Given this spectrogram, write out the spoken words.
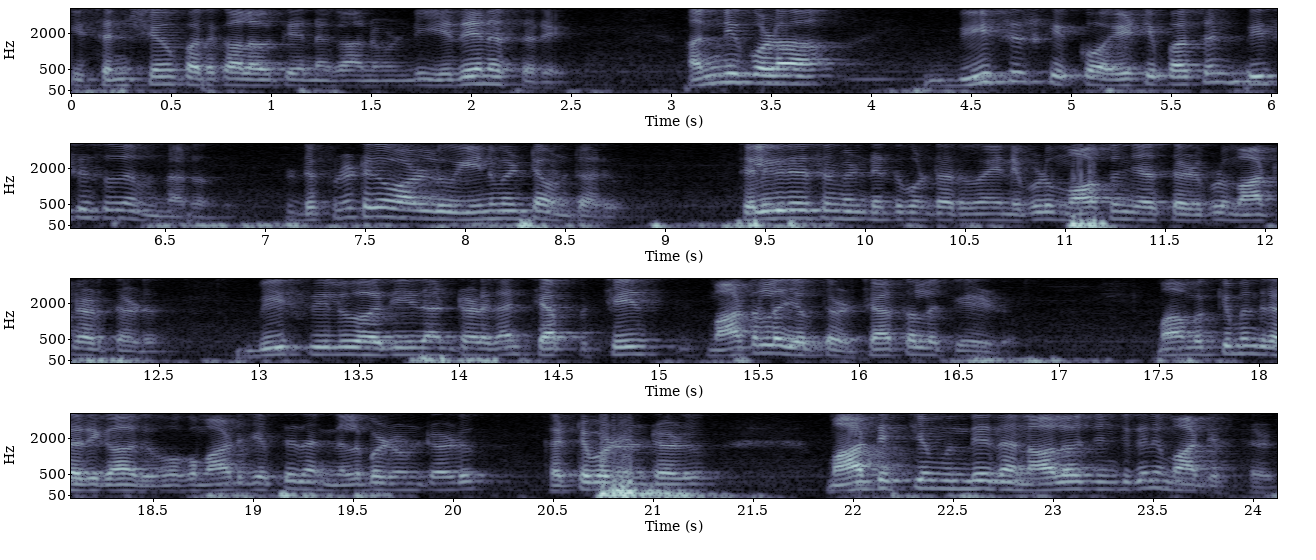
ఈ సంక్షేమ పథకాలు అవుతాయినా కానివ్వండి ఏదైనా సరే అన్నీ కూడా బీసీస్కి ఎక్కువ ఎయిటీ పర్సెంట్ బీసీస్లోనే ఉన్నారు అందులో. డెఫినెట్గా వాళ్ళు ఈయన వెంటే ఉంటారు. తెలుగుదేశం వెంట ఎందుకు ఉంటారు? ఆయన ఎప్పుడు మోసం చేస్తాడు ఎప్పుడు మాట్లాడతాడు. బీసీలు అది ఇది అంటాడు కానీ చెప్ చేసి మాటల్లో చెప్తాడు చేతల్లో చేయడు. మా ముఖ్యమంత్రి అది కాదు. ఒక మాట చెప్తే దాన్ని నిలబడి ఉంటాడు కట్టుబడి ఉంటాడు. మాట ఇచ్చే ముందే దాన్ని ఆలోచించుకొని మాటిస్తాడు.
